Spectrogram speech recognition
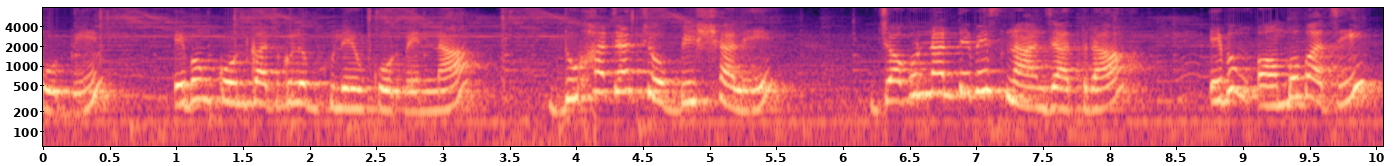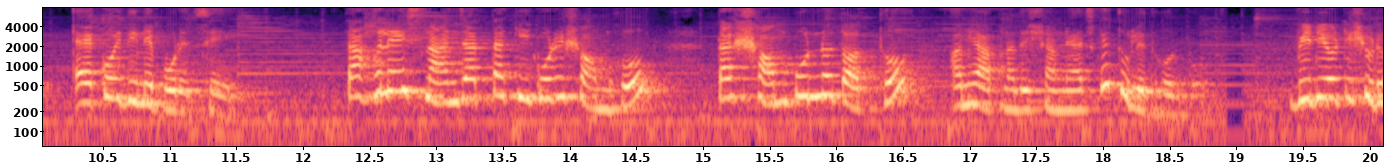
করবেন এবং কোন কাজগুলো ভুলেও করবেন না? দু হাজার চব্বিশ সালে জগন্নাথ দেবের স্নান যাত্রা এবং অম্বুবাচী একই দিনে পড়েছে। তাহলে এই স্নানযাত্রা কী করে সম্ভব? তার সম্পূর্ণ তথ্য আমি আপনাদের সামনে আজকে তুলে ধরব। ভিডিওটি শুরু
